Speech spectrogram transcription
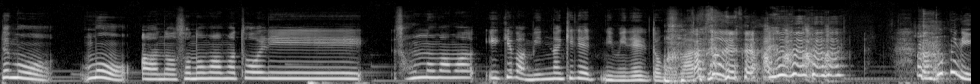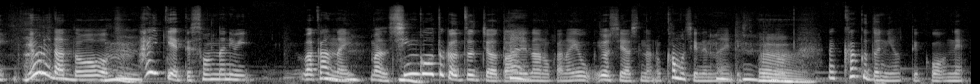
でももうあのそのまま通りそのまま行けばみんな綺麗に見れると思います。まあ特に夜だとうん背景ってそんなにわかんない、うん。まあ信号とか映っちゃうとあれなのかな、よよしあしなのかもしれないですけど、うん。なんか角度によってこうね、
